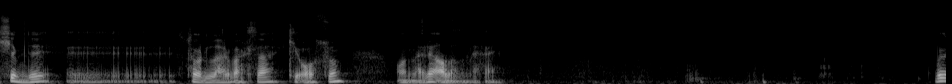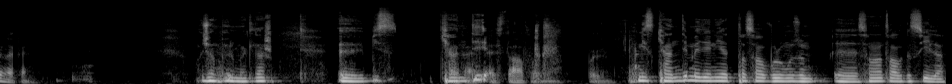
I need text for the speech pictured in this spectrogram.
şimdi e, sorular varsa ki olsun onları alalım efendim. Buyurun efendim. Hocam hürmetler. Ee, biz kendi Efendim, estağfurullah. Buyurun. biz kendi medeniyet tasavvurumuzun e, sanat algısıyla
